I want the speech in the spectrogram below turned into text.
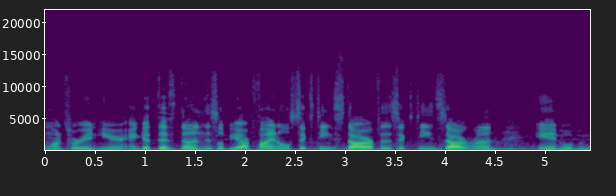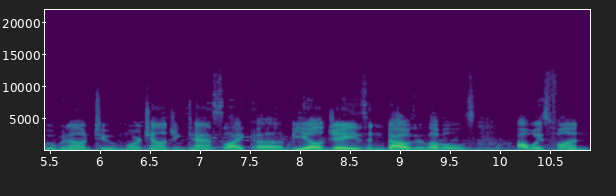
once we're in here and get this done, this will be our final 16 star for the 16 star run, and we'll be moving on to more challenging tasks like uh, BLJs and Bowser levels. Always fun.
